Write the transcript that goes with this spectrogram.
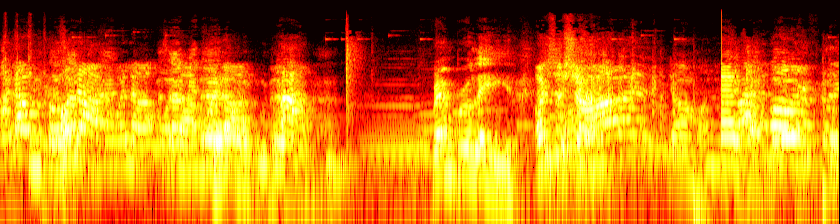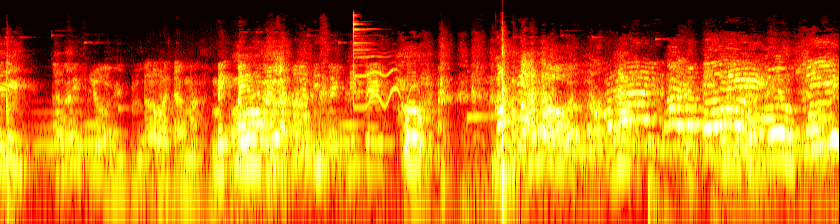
wala, wala, wala, na. Wala, wala. Creme brulee. Ay, social! Yaman. Five, four, three. Coffee flow? Coffee flow. Oo, tama. May, may, Oh. may mga dessert, dessert. Oh, Coffee Ano? Wala, ano to? Oh. Coffee.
